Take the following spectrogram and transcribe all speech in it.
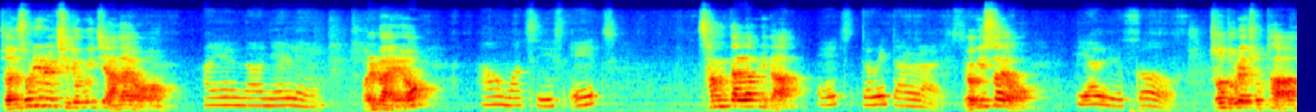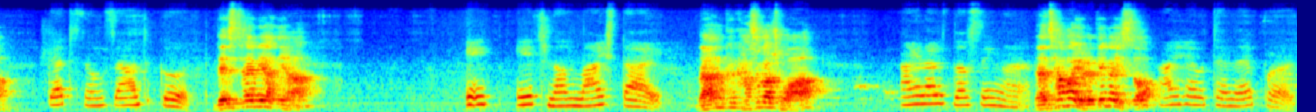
전 소리를 지르고 있지 않아요. I am not yelling. 얼마예요? How much is it? 3달러입니다. It's three dollars. 여기 있어요. Here you go. 저 노래 좋다. That song sounds good. 내 스타일이 아니야. It, it's not my style. 난 그 가수가 좋아. I like the singer. 난 사과 10개가 있어. I have ten apples.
